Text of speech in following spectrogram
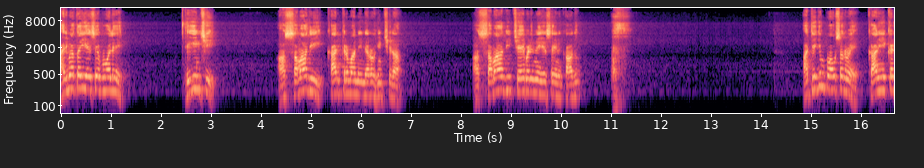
అరిమత ఏసేపు వలె తెగించి ఆ సమాధి కార్యక్రమాన్ని నిర్వహించిన ఆ సమాధి చేయబడిన ఏసైని కాదు. ఆ తెగింపు అవసరమే కానీ ఇక్కడ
